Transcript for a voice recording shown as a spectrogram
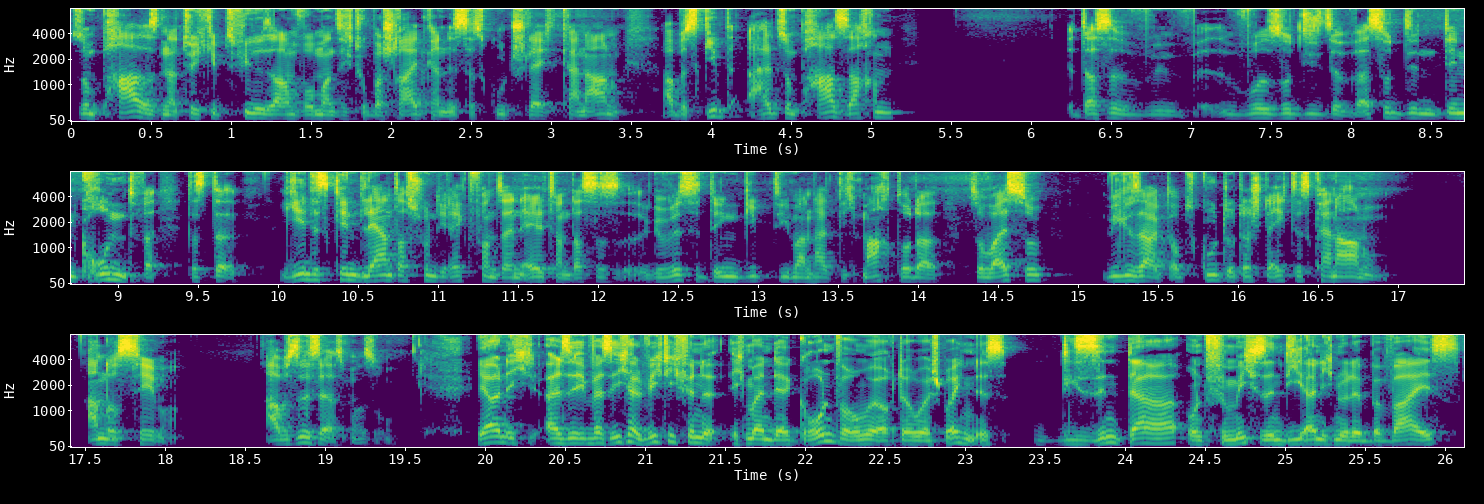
so ein paar, also natürlich gibt es viele Sachen, wo man sich drüber streiten kann, ist das gut, schlecht, keine Ahnung, aber es gibt halt so ein paar Sachen, dass wo so diese, was so den, den Grund, dass da, jedes Kind lernt das schon direkt von seinen Eltern, dass es gewisse Dinge gibt, die man halt nicht macht oder so, weißt du? Wie gesagt, ob es gut oder schlecht ist, keine Ahnung. Anderes Thema. Aber es ist erstmal so. Ja, und ich, also was ich halt wichtig finde, ich meine, der Grund, warum wir auch darüber sprechen, ist, die sind da und für mich sind die eigentlich nur der Beweis,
